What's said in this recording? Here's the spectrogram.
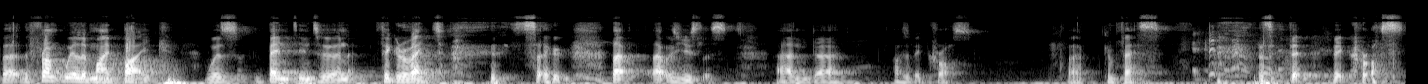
But the front wheel of my bike was bent into a figure of eight. so that, that was useless. And uh, I was a bit cross. I confess. I was a bit, bit cross.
